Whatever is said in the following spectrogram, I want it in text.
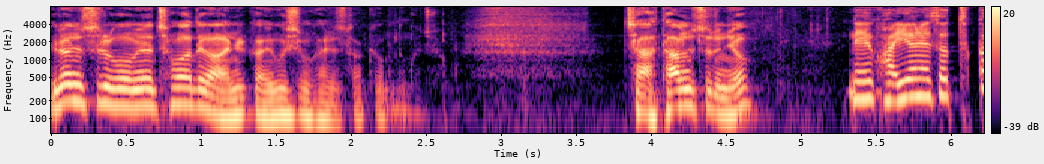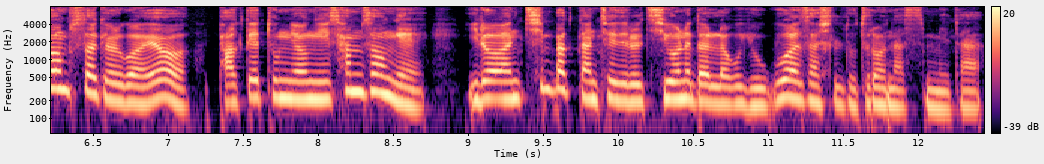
이런 뉴스를 보면 청와대가 아닐까 의구심 가질 수밖에 없는 거죠. 자, 다음 뉴스는요. 네, 관련해서 특검 수사 결과요. 박 대통령이 삼성에 이러한 친박 단체들을 지원해달라고 요구한 사실도 드러났습니다.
